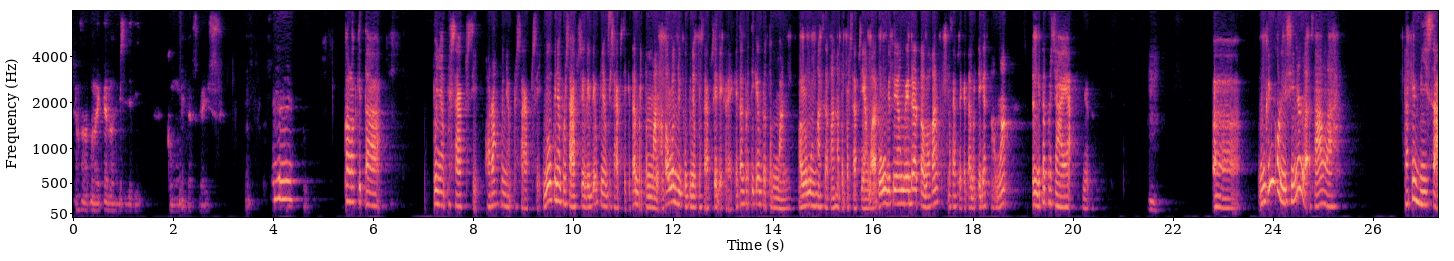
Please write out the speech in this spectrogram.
yang sangat menariknya adalah bisa jadi komunitas guys. Hmm, kalau kita punya persepsi, orang punya persepsi, gue punya persepsi, Lydia punya persepsi, kita berteman, atau lo juga punya persepsi deh kayak kita bertiga berteman, lalu menghasilkan satu persepsi yang baru gitu yang beda, atau bahkan persepsi kita bertiga sama dan kita percaya gitu. Hmm. Eh, mungkin kondisinya nggak salah, tapi bisa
